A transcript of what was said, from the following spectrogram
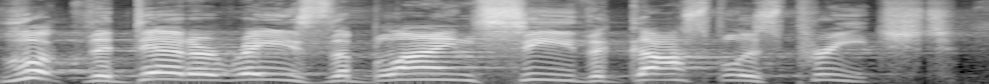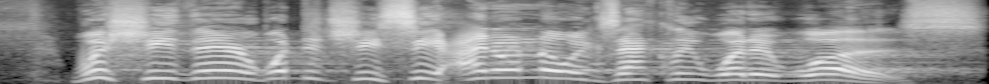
Look, the dead are raised, the blind see, the gospel is preached? Was she there? What did she see? I don't know exactly what it was,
